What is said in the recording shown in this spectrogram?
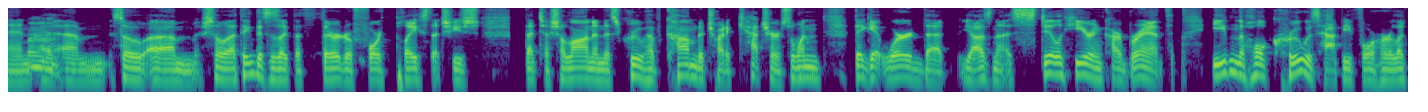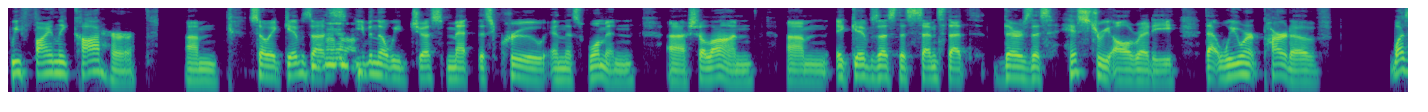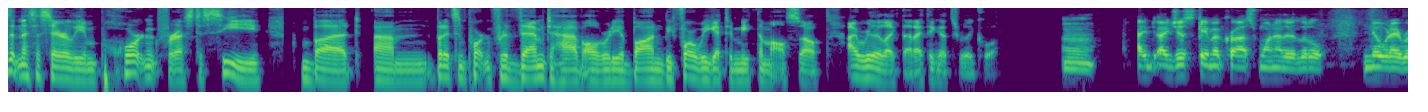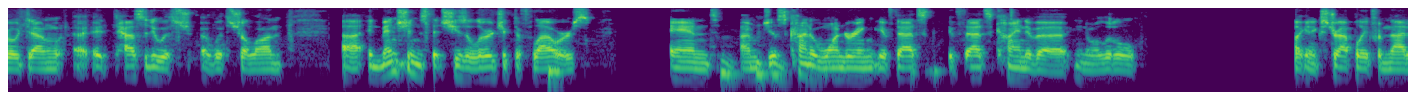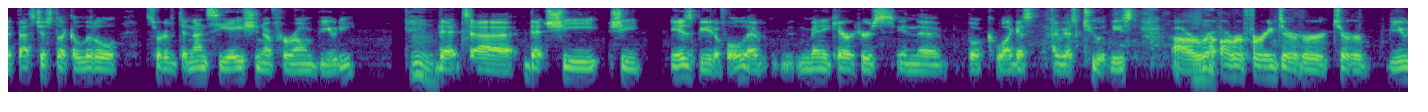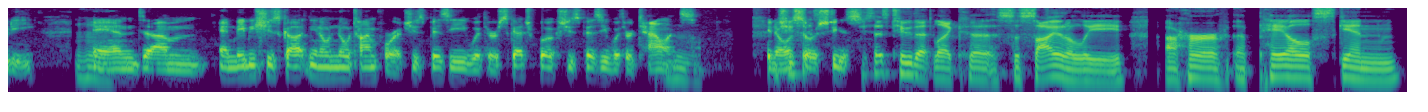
And Mm. um, so, um, so I think this is like the third or fourth place that she's that Shallan and this crew have come to try to catch her. So when they get word that Jasnah is still here in Kharbranth, even the whole crew is happy for her. Like we finally caught her. Um, so it gives us, Mhm. even though we just met this crew and this woman, uh, Shallan, um, it gives us the sense that there's this history already that we weren't part of. Wasn't necessarily important for us to see, but um, but it's important for them to have already a bond before we get to meet them all. So I really like that. I think that's really cool. Mm. I, I just came across one other little note I wrote down. Uh, It has to do with uh, with Shallan. Uh, it mentions that she's allergic to flowers, and I'm just kind of wondering if that's if that's kind of a you know a little like an extrapolate from that. If that's just like a little sort of denunciation of her own beauty Mm. that uh, that she she is beautiful. Many characters in the book, well, I guess I guess two at least, are are referring to her to her beauty, Mhm. and um, and maybe she's got you know no time for it. She's busy with her sketchbook. She's busy with her talents. Mhm. You know, She so says- she's She says too that like uh, societally, uh, her uh, pale skin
